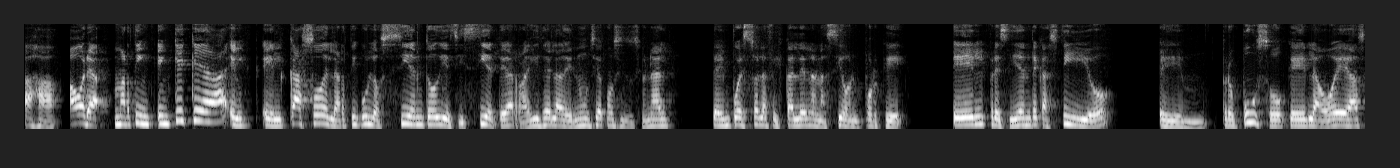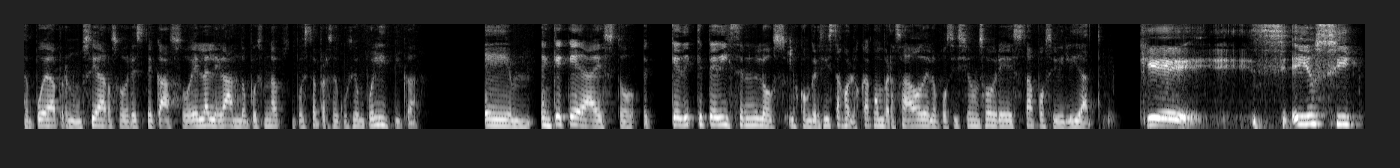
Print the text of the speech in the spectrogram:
Ajá. Ahora, Martín, ¿en qué queda el, caso del artículo 117 a raíz de la denuncia constitucional que ha impuesto la fiscal de la Nación? Porque el presidente Castillo em, propuso que la OEA se pueda pronunciar sobre este caso, él alegando pues una supuesta persecución política. Em, ¿En qué queda esto? ¿Qué, te dicen los, los congresistas con los que ha conversado de la oposición sobre esta posibilidad? Que ellos sí,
